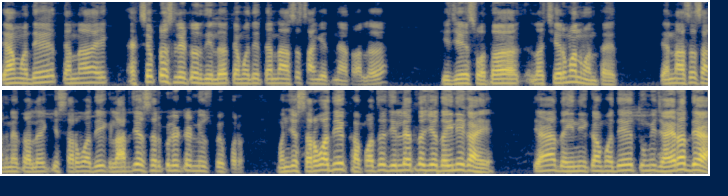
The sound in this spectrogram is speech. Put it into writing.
त्यामध्ये त्यांना एक ॲक्सेप्टन्स लेटर दिलं. त्यामध्ये त्यांना असं सांगितण्यात आलं की जे स्वतःला चेअरमन म्हणतायत त्यांना असं सांगण्यात आलं की सर्वाधिक लार्जेस्ट सर्क्युलेटेड न्यूजपेपर म्हणजे सर्वाधिक खपाचं जिल्ह्यातलं जे दैनिक आहे त्या दैनिकामध्ये तुम्ही जाहिरात द्या.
